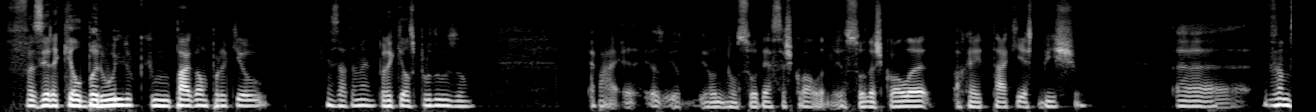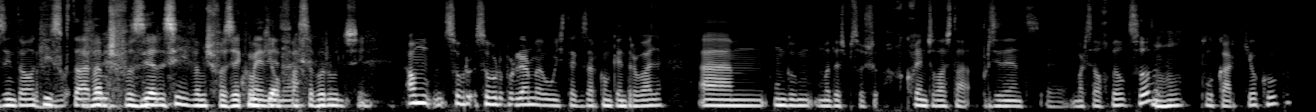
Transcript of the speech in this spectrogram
fazer aquele barulho que me pagam para que eu Exatamente. para que eles produzam. Epá, eu, eu, eu, não sou dessa escola, eu sou da escola, ok, está aqui este bicho. Uh, vamos então aqui executar. Vamos fazer, sim, vamos fazer Comédia, com que ele é? faça barulho, sim. Um, sobre, sobre o programa, o Isto é Gozar com quem trabalha, um, um uma das pessoas recorrentes lá está, o presidente uh, Marcelo Rebelo de Souza, uhum. pelo cargo que ocupa.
